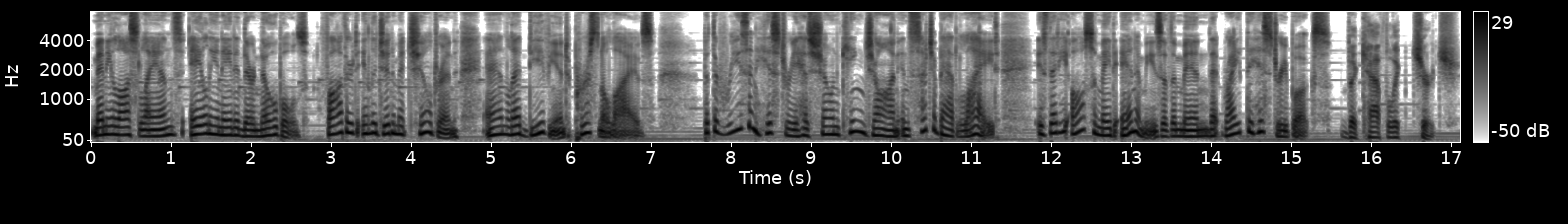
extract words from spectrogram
Many lost lands, alienated their nobles, fathered illegitimate children, and led deviant personal lives. But the reason history has shown King John in such a bad light is that he also made enemies of the men that write the history books. The Catholic Church.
